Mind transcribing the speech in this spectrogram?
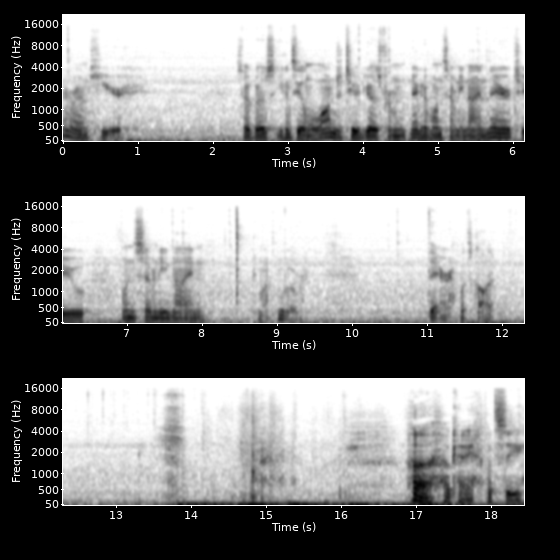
right around here. So it goes, you can see the longitude goes from negative 179 there to 179, come on, move over. There, let's call it. Huh, okay, let's see.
